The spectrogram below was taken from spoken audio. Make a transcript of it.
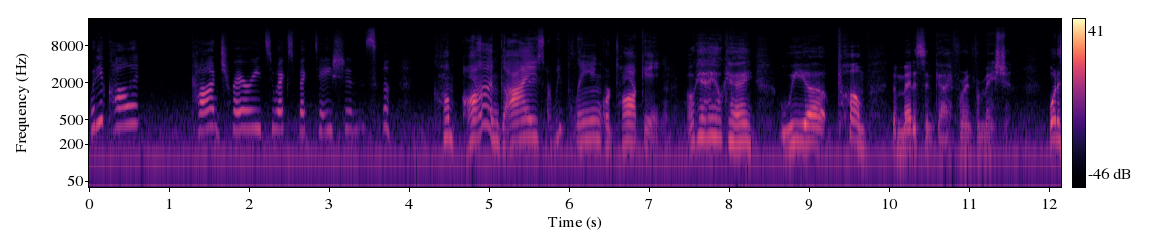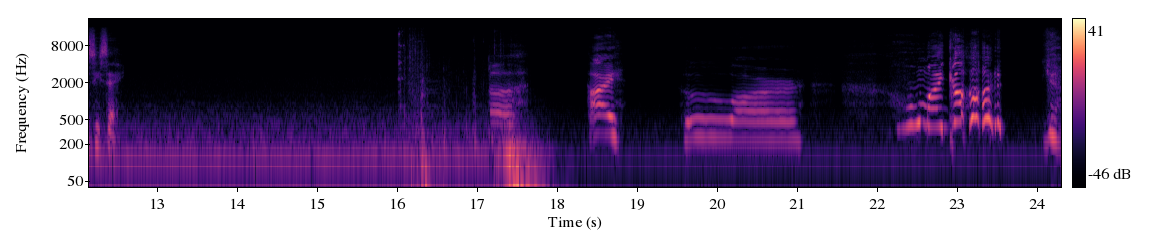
What do you call it? Contrary to expectations? Come on, guys. Are we playing or talking? Okay, okay. We, uh, pump the medicine guy for information. What does he say? Uh, hi. Who are. Oh my god! Yeah,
